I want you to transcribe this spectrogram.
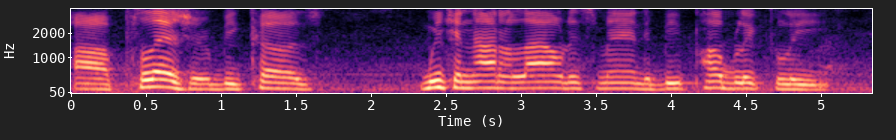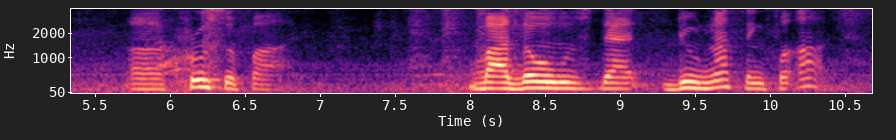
our pleasure because we cannot allow this man to be publicly uh, crucified by those that do nothing for us.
